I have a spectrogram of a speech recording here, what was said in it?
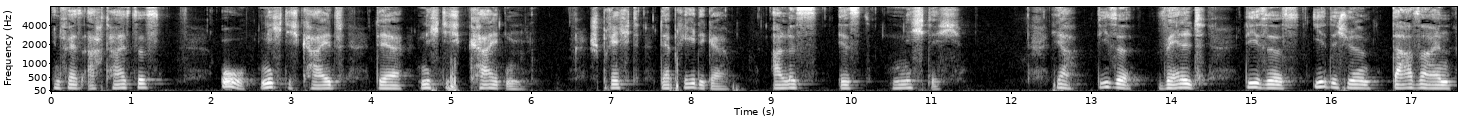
In Vers 8 heißt es, O Nichtigkeit der Nichtigkeiten, spricht der Prediger, alles ist nichtig. Ja, diese Welt, dieses irdische Dasein,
